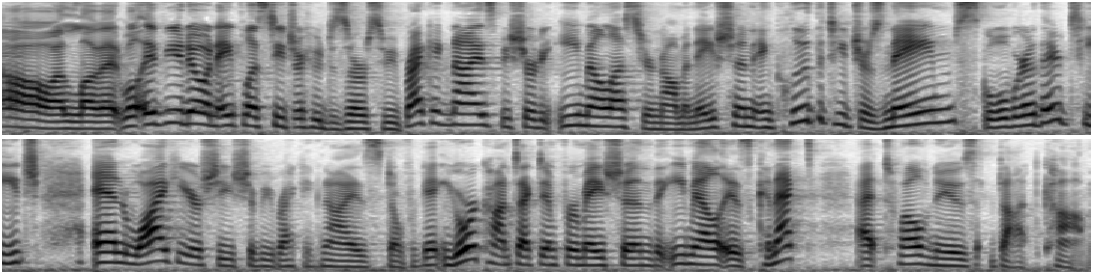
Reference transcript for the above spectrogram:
Oh, I love it. Well, if you know an A-plus teacher who deserves to be recognized, be sure to email us your nomination. Include the teacher's name, school where they teach, and why he or she should be recognized. Don't forget your contact information. The email is connect at 12news.com.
